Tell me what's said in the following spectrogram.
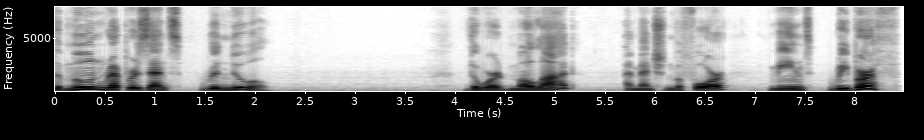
The moon represents renewal. The word molad I mentioned before, means rebirth.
